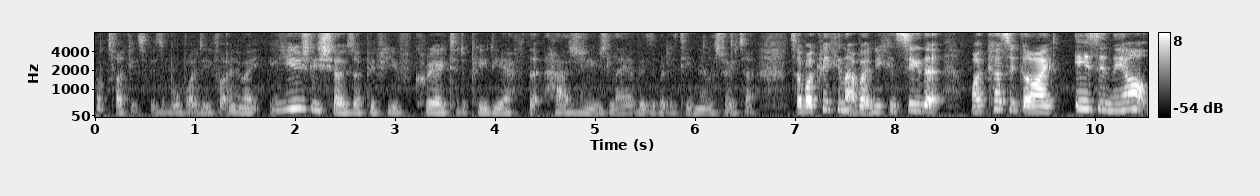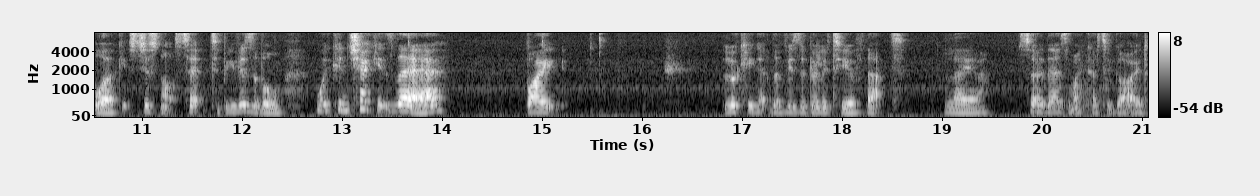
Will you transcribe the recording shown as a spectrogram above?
Looks like it's visible by default. Anyway, it usually shows up if you've created a PDF that has used layer visibility in Illustrator. So by clicking that button, you can see that my cutter guide is in the artwork. It's just not set to be visible. We can check it's there by looking at the visibility of that layer. So there's my cutter guide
